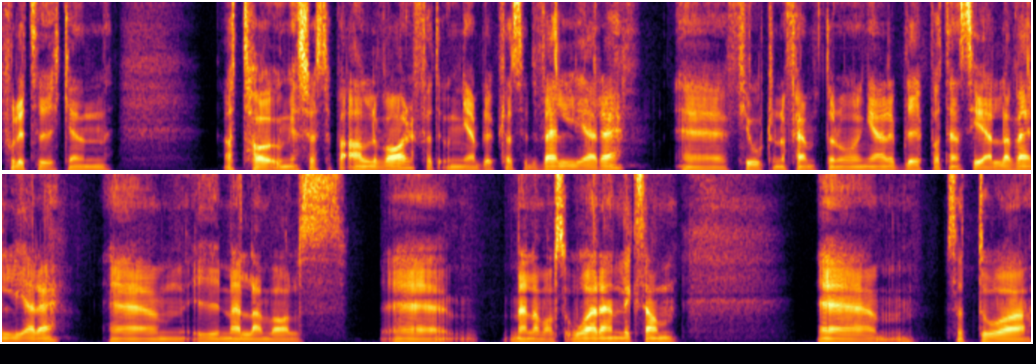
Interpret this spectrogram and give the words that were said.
politiken att ta ungas röster på allvar för att unga blir plötsligt väljare. Eh, 14 och 15-åringar blir potentiella väljare eh, i mellanvals, eh, mellanvalsåren. Liksom. Eh, så att då,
